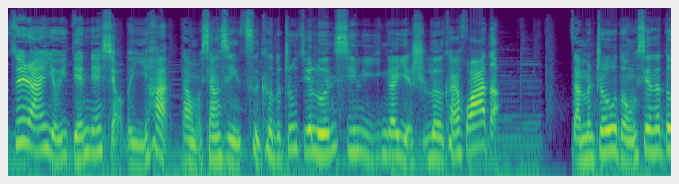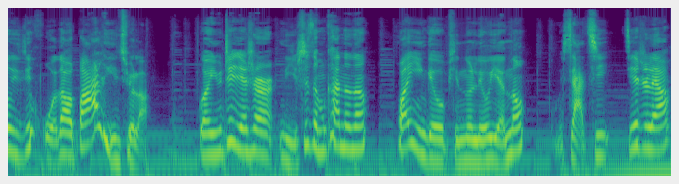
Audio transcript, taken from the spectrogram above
虽然有一点点小的遗憾，但我相信此刻的周杰伦心里应该也是乐开花的。咱们周董现在都已经火到巴黎去了，关于这件事儿，你是怎么看的呢？欢迎给我评论留言哦，我们下期接着聊。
